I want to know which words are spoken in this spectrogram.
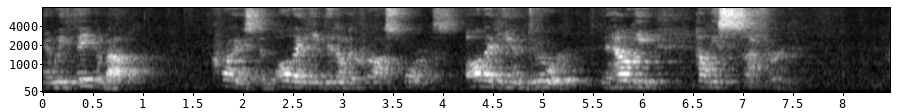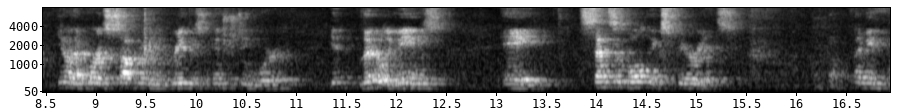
And we think about Christ and all that He did on the cross for us, all that He endured, and how He, how he suffered. You know, that word suffering in Greek is an interesting word. It literally means a sensible experience. I mean,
